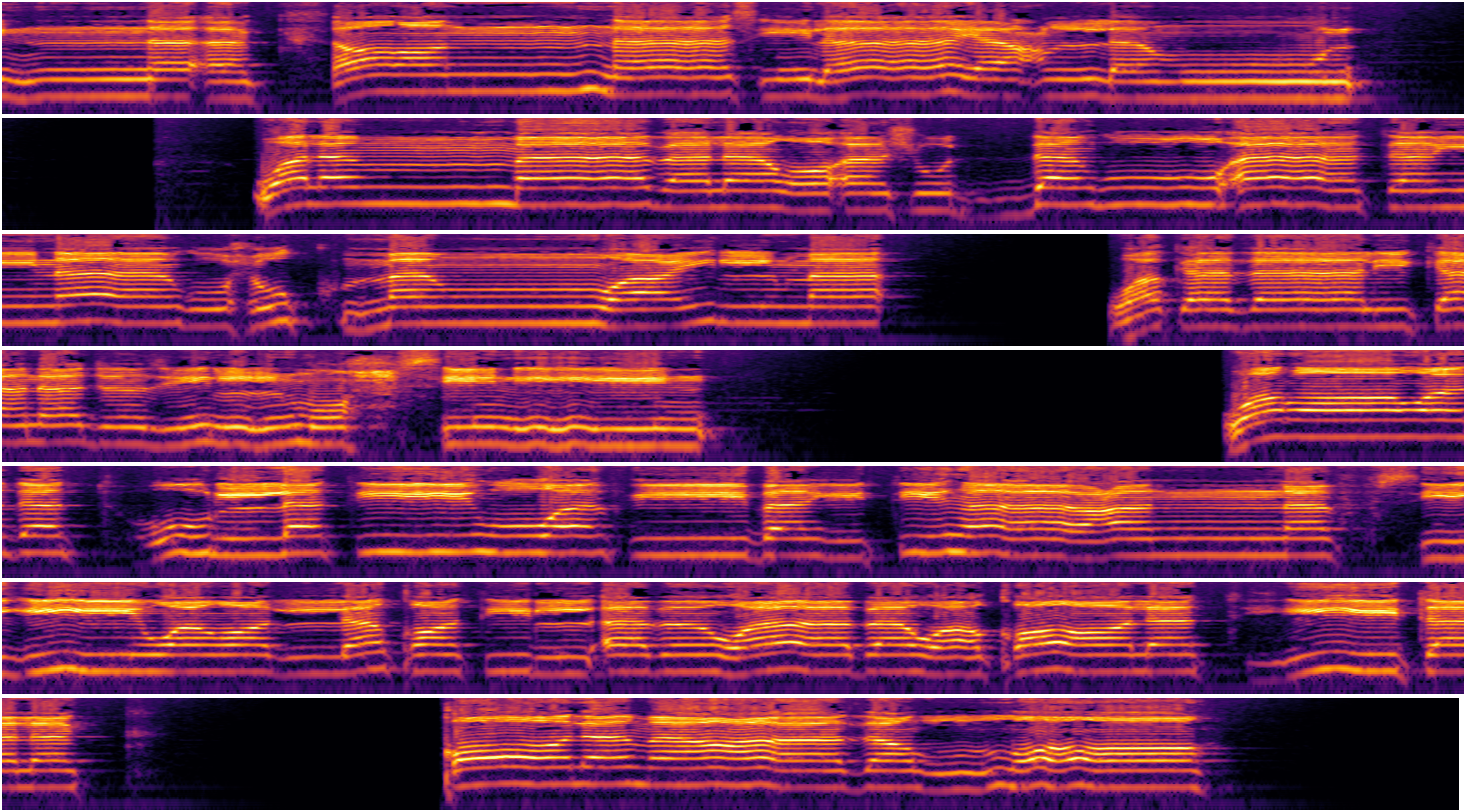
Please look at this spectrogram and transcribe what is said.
أكثر الناس لا يعلمون. ولما بلغ أشده آتيناه حكما وعلما. وكذلك نجزي المحسنين. وراودته التي هو في بيتها عن نفسه وغلقت الأبواب وقالت هيت لك. قال معاذ الله.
